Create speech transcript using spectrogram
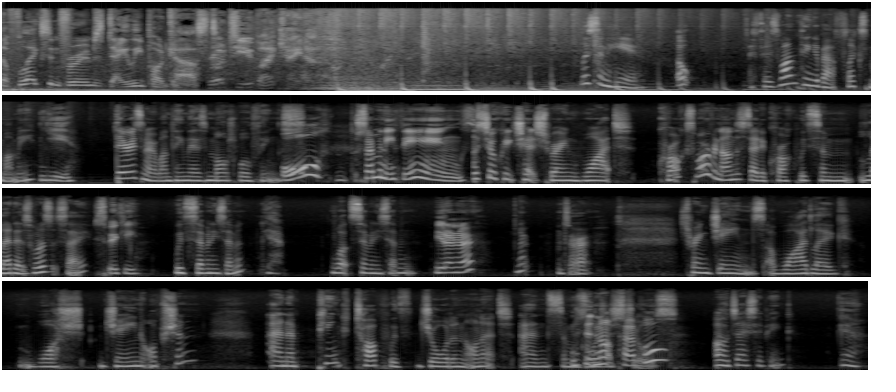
the Flex and Froomes Daily Podcast. Brought to you by CADA. Listen here. Oh, if there's one thing about Flex Mami, Yeah. there is no one thing, there's multiple things. Oh, so many things. Let's do a quick chat. She's wearing white Crocs, more of an understated croc with some letters. What does it say? Spooky. With 77? Yeah. What's 77? You don't know? Nope. It's all right. She's wearing jeans, a wide leg wash jean option, and a pink top with Jordan on it and some Is it not gorgeous purple? jewels. Oh, did I say pink? Yeah.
